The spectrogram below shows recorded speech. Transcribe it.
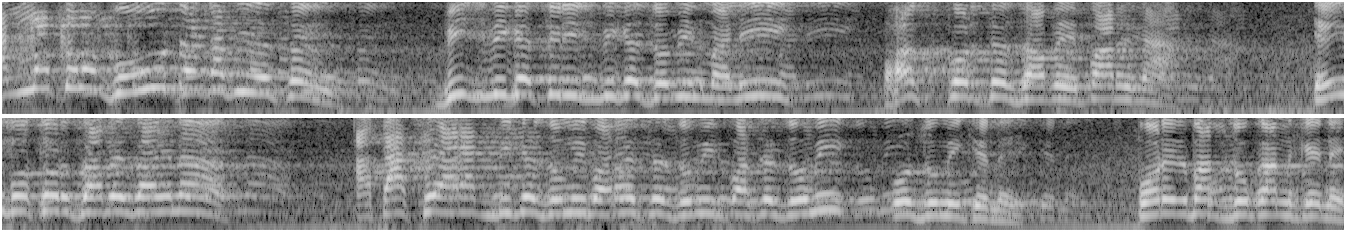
আল্লাহ তালা বহু টাকা দিয়েছেন বিশ বিঘা, তিরিশ বিঘা জমির মালিক হজ করতে যাবে, পারে না। এই বছর যাবে, যায় না। পাশে আর এক বিঘা জমি বাড়াইছে, জমির পাশে জমি, ও জমি কেনে। পরের বার দোকান কেনে।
